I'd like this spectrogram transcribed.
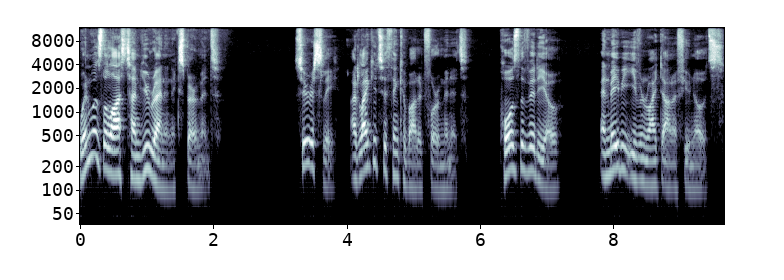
When was the last time you ran an experiment? Seriously, I'd like you to think about it for a minute. Pause the video and maybe even write down a few notes.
